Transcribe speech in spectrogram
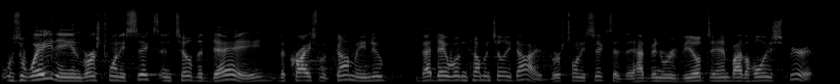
was waiting in verse 26 until the day the Christ would come. He knew that day wouldn't come until he died. Verse 26 says, It had been revealed to him by the Holy Spirit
